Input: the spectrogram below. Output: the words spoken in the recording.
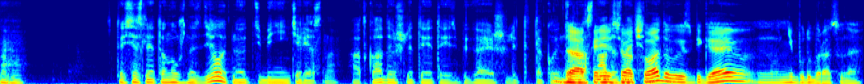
Ага. То есть, если это нужно сделать, но это тебе неинтересно, откладываешь ли ты это, избегаешь, или ты такой, ну, да, раз скорее надо, всего, значит, надо. откладываю, избегаю, ну, не буду браться, да.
